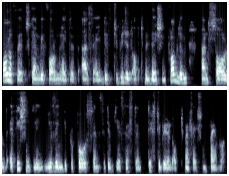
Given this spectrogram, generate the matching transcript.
all of which can be formulated as a distributed optimization problem and solved efficiently using the proposed sensitivity-assisted distributed optimization framework.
